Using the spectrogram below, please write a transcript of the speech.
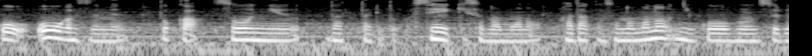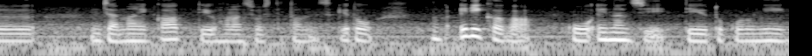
こうオーガズムとか挿入だったりとか性器そのもの裸そのものに興奮するんじゃないかっていう話をしてたんですけどなんかエリカがこうエナジーっていうところに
